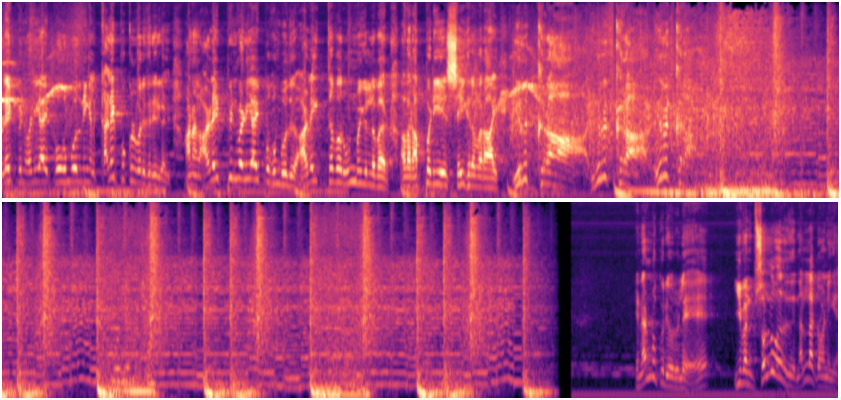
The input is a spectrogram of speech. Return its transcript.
உழைப்பின் வழியாய் போகும்போது நீங்கள் களைப்புக்குள் வருகிறீர்கள். ஆனால் அழைப்பின் வழியாய் போகும்போது அழைத்தவர் உண்மையுள்ளவர். அவர் அப்படியே செய்கிறவராய் இருக்கிறார் இருக்கிறார் இருக்கிறார். என் அன்புக்குரியவர்களே இவன் சொல்லுவது நல்லா கவனிங்க.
